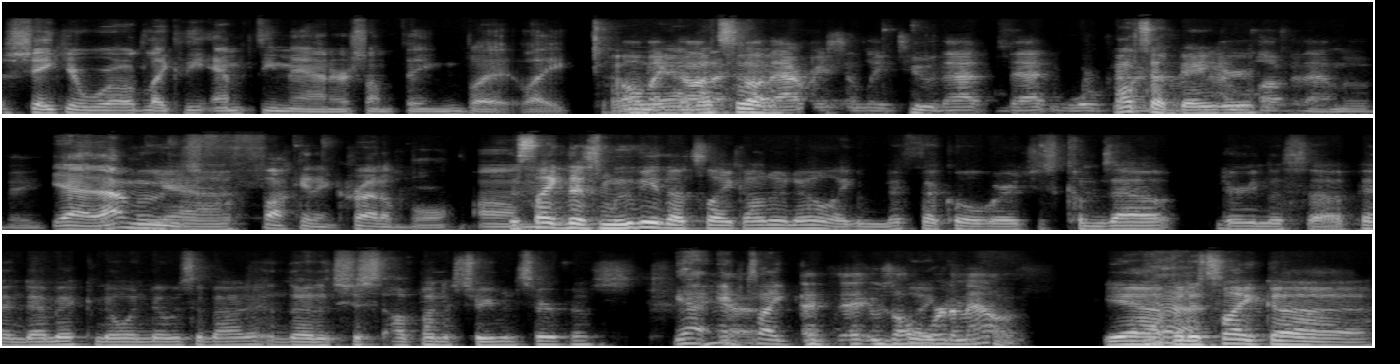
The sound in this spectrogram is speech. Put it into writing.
shake your world like the empty man or something but like Oh, my yeah, god, I saw a- that recently too. That that war. That's a Primer, banger. I loved that movie. yeah that movie Yeah. is fucking incredible um It's like this movie that's like I don't know, like mythical, where it just comes out during this uh, pandemic. No one knows about it, and then it's just up on a streaming service. yeah, Yeah, it's like it, it was all like- word of mouth. Yeah, but it's like uh,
